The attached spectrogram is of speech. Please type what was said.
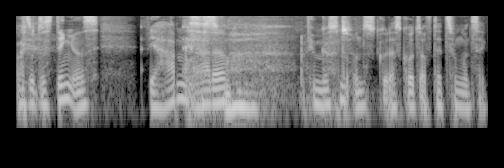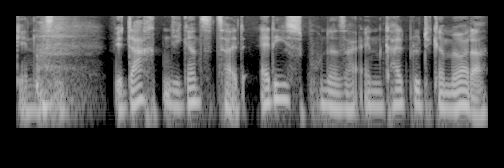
also das Ding ist, wir haben gerade, wir müssen uns das kurz auf der Zunge zergehen lassen. Wir dachten die ganze Zeit, Eddie Spooner sei ein kaltblütiger Mörder.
